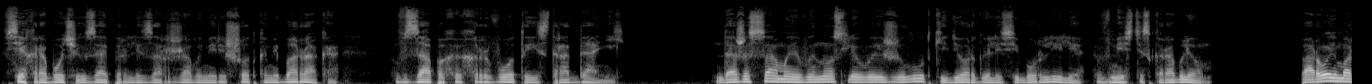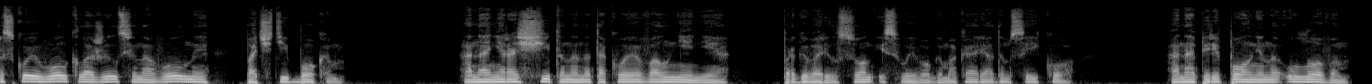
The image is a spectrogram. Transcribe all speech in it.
всех рабочих заперли за ржавыми решетками барака — в запахах рвоты и страданий. Даже самые выносливые желудки дергались и бурлили вместе с кораблем. Порой морской волк ложился на волны почти боком. «Она не рассчитана на такое волнение», — проговорил сон из своего гамака рядом с Эйко. «Она переполнена уловом,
